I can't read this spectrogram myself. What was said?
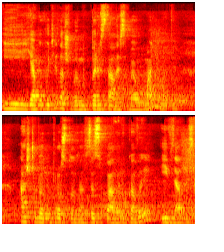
І я би хотіла, щоб ми перестали себе обманювати, а щоб ми просто засукали рукави і взялися.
